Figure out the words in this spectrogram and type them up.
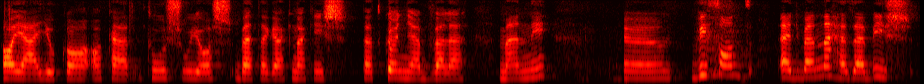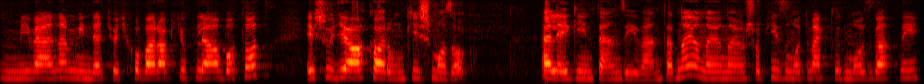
ajánljuk a, akár túlsúlyos betegeknek is, tehát könnyebb vele menni. Viszont egyben nehezebb is, mivel nem mindegy, hogy hova rakjuk le a botot, és ugye a karunk is mozog elég intenzíven. Tehát nagyon-nagyon-nagyon sok izmot meg tud mozgatni,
